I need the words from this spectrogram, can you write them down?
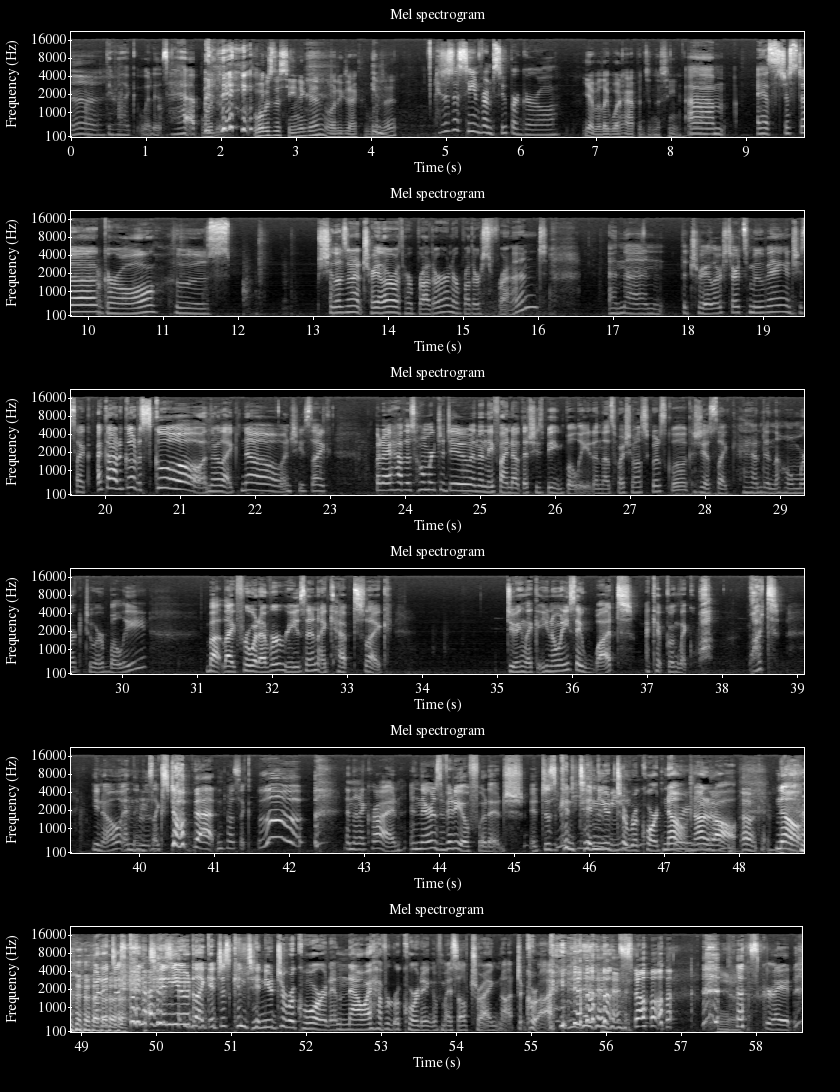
Ugh. they were like what is happening what, what was the scene again? What exactly was it? it's just a scene from Supergirl Yeah, but like what happens in the scene? Um, it's just a girl who's she lives in a trailer with her brother and her brother's friend, and then the trailer starts moving and she's like, I gotta go to school. And they're like, no. And she's like, but I have this homework to do. And then they find out that she's being bullied and that's why she wants to go to school because she has to like hand in the homework to her bully. But like for whatever reason, I kept like doing like, you know, when you say what, I kept going like, what? What? You know? And then he's mm-hmm. like, stop that. And I was like, Ugh! And then I cried. And there is video footage. It just Your teacher continued to record. No, Or- not at all. Oh, okay. No, but it just continued, like, it just continued to record, and now I have a recording of myself trying not to cry. so Yeah. that's great.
